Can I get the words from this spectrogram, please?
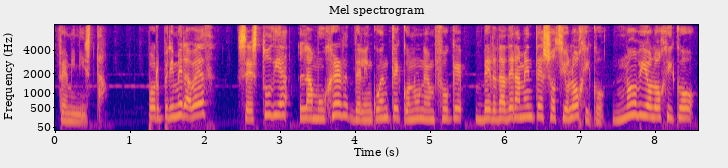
feminista. Por primera vez se estudia la mujer delincuente con un enfoque verdaderamente sociológico, no biológico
